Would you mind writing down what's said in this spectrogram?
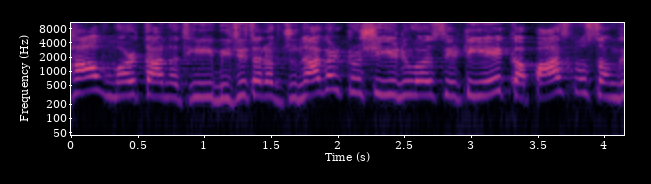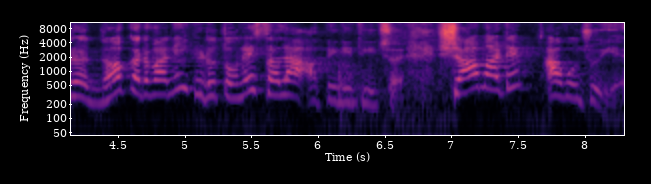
ભાવ મળતા નથી. બીજી તરફ જુનાગઢ કૃષિ યુનિવર્સિટીએ કપાસનો સંગ્રહ ન કરવાની ખેડૂતોને સલાહ આપી દીધી છે. શા માટે? આવવું જોઈએ.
